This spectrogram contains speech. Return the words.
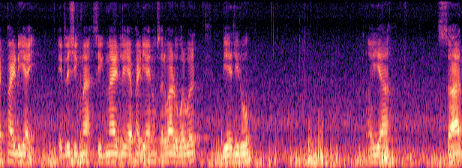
એફઆઈડીઆઈ એટલે સિગ્મા સિગ્મા એટલે એફઆઈડીઆઈનો સરવાળો, બરાબર? બે જીરો, અહીંયા સાત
